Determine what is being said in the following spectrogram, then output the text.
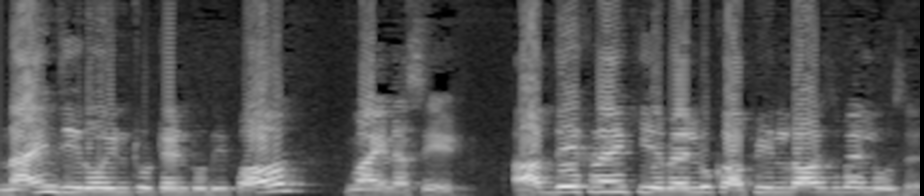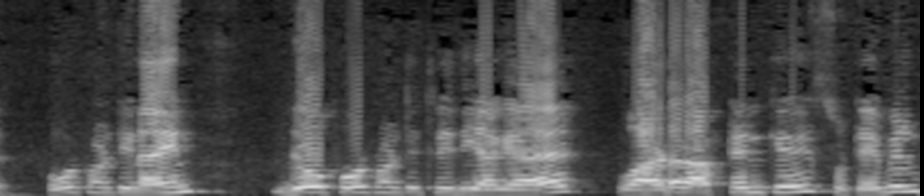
nine zero into ten to the power minus eight आप देख रहे हैं कि ये वैल्यू काफ़ी इन लार्ज वैल्यूज़ है। फोर ट्वेंटी नाइन जो फोर ट्वेंटी थ्री दिया गया है, वो ऑर्डर ऑफ़ टेन के सुटेबल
